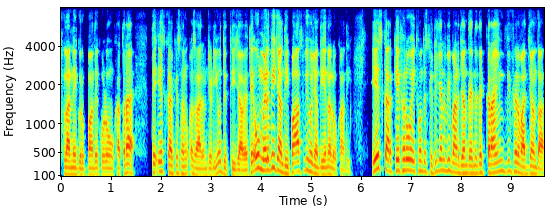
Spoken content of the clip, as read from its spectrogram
ਫਲਾਣੇ ਗਰੁੱਪਾਂ ਦੇ ਕੋਲੋਂ ਖਤਰਾ ਹੈ। ਤੇ ਇਸ ਕਰਕੇ ਸਾਨੂੰ ਅਜ਼ਾਲਮ ਜਿਹੜੀ ਉਹ ਦਿੱਤੀ ਜਾਵੇ ਤੇ ਉਹ ਮਿਲ ਵੀ ਜਾਂਦੀ, ਪਾਸ ਵੀ ਹੋ ਜਾਂਦੀ ਇਹਨਾਂ ਲੋਕਾਂ ਦੀ। ਇਸ ਕਰਕੇ ਫਿਰ ਉਹ ਇਥੋਂ ਦੇ ਸਿਟੀਜ਼ਨ ਵੀ ਬਣ ਜਾਂਦੇ ਨੇ ਤੇ ਕ੍ਰਾਈਮ ਵੀ ਫਿਰ ਵੱਧ ਜਾਂਦਾ,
